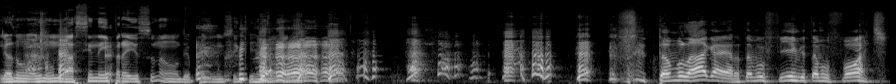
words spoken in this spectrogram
Eu não, eu não assinei pra isso, não. Depois a gente tem que. Tamo lá, galera. Tamo firme, tamo forte.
